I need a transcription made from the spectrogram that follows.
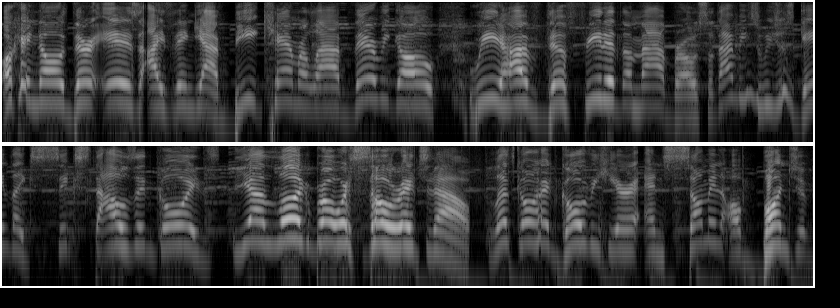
Okay, no, there is, I think, yeah, beat Camera Lab. There we go. We have defeated the map, bro. So that means we just gained like 6,000 coins. Yeah, look, bro, we're so rich now. Let's go ahead, go over here and summon a bunch of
